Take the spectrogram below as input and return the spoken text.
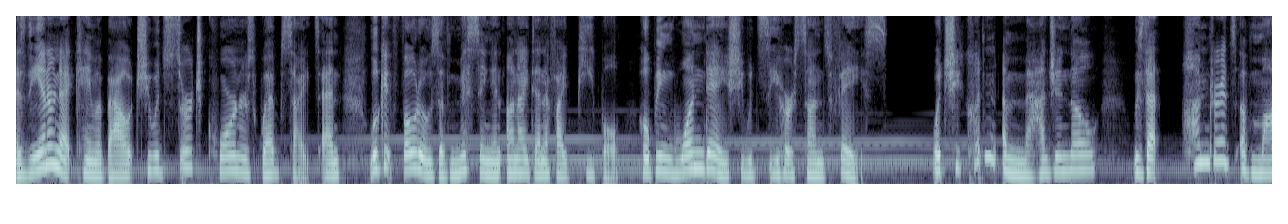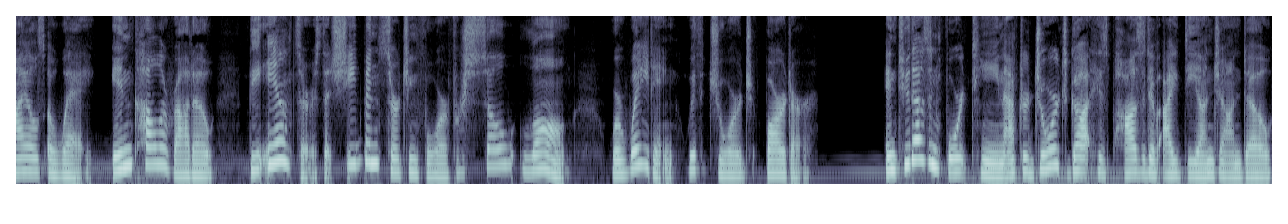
As the internet came about, she would search coroners' websites and look at photos of missing and unidentified people, hoping one day she would see her son's face. What she couldn't imagine, though, was that hundreds of miles away, in Colorado, the answers that she'd been searching for for so long were waiting with George Barter. In 2014, after George got his positive ID on John Doe,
